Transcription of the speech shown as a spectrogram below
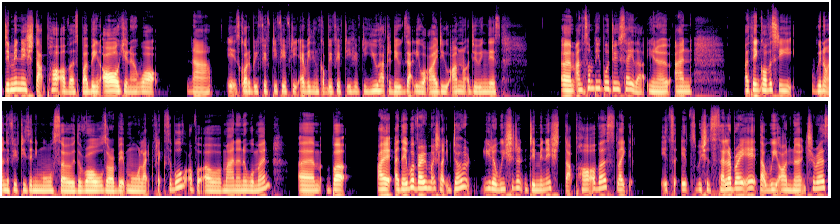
diminish that part of us by being, oh, you know what, nah, it's got to be 50-50, everything's got to be 50-50. You have to do exactly what I do. I'm not doing this um, and some people do say that, you know, and I think obviously we're not in the 50s anymore, so the roles are a bit more like flexible of, of a man and a woman. Um, but I they were very much like, don't you know, we shouldn't diminish that part of us. Like it's it's we should celebrate it that we are nurturers.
